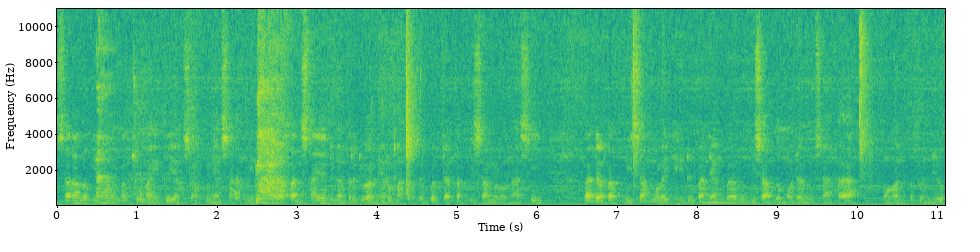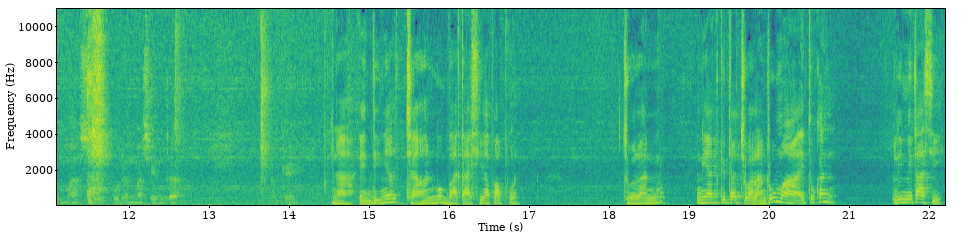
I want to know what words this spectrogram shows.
Secara logika memang cuma itu yang saya punya saat ini. Harapan saya dengan terjualnya rumah tersebut dapat bisa melunasi dapat bisa mulai kehidupan yang baru, bisa untuk modal usaha. Mohon petunjuk Mas Riko dan Mas Hendra. Oke. Nah, intinya jangan membatasi apa pun. Jualan niat kita jualan rumah itu kan limitasi.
